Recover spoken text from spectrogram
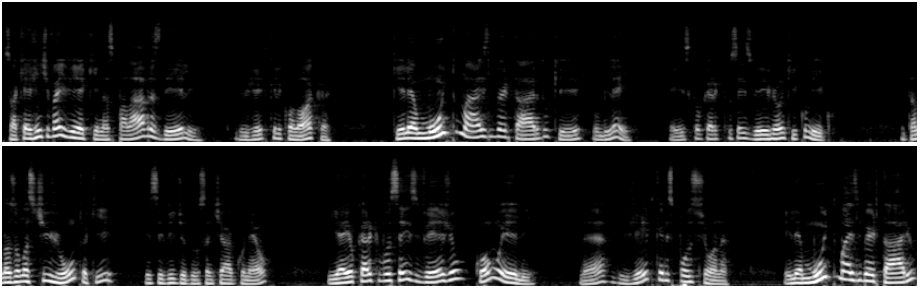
Só que a gente vai ver aqui nas palavras dele, do jeito que ele coloca, que ele é muito mais libertário do que o Milley. É isso que eu quero que vocês vejam aqui comigo. Então nós vamos assistir junto aqui esse vídeo do Santiago Cunel. E aí eu quero que vocês vejam como ele, né, do jeito que ele se posiciona, ele é muito mais libertário,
